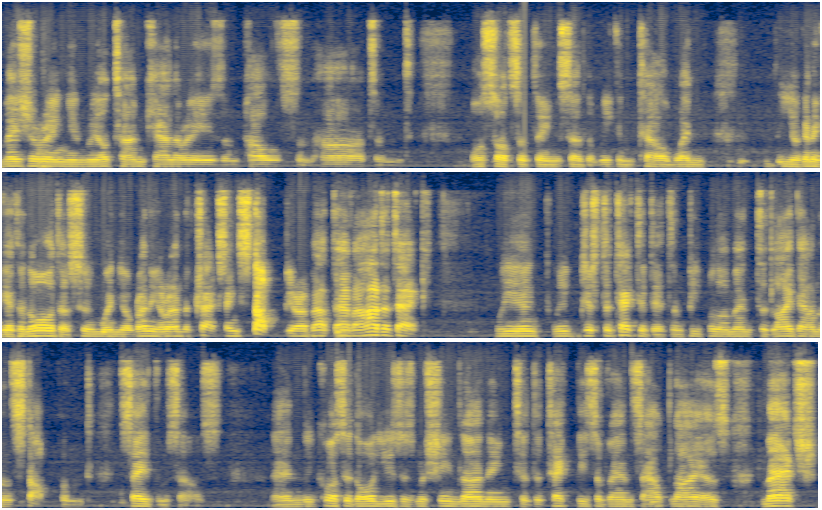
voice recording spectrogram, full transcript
measuring in real-time calories and pulse and heart and all sorts of things so that we can tell when you're going to get an order soon when you're running around the track saying, stop, you're about to have a heart attack. We, we just detected it and people are meant to lie down and stop and save themselves. And of course, it all uses machine learning to detect these events, outliers, match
